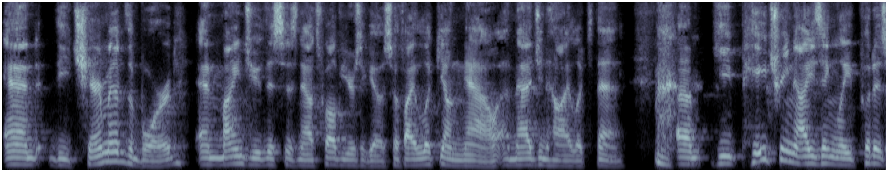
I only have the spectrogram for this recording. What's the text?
And the chairman of the board, and mind you, this is now 12 years ago. So if I look young now, imagine how I looked then. Um, he patronizingly put his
